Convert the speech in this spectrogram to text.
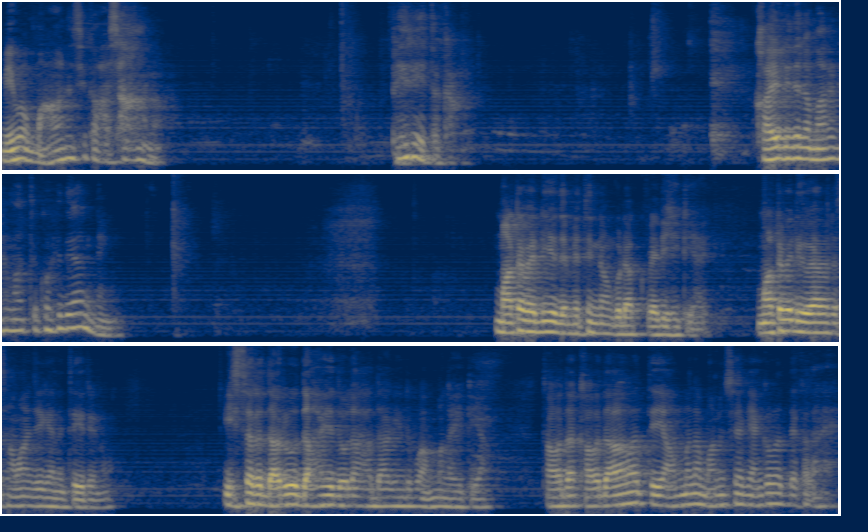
මේවා මානසික අසහන. පෙරේතකම්. කය බිඳලා මරණය මත කොහෙද යන්නේ? මට වැඩිය ද මෙතින් නම් ගොඩක් වැඩි හිටියයි. මට වැඩි ඔයාලට සමාජය ගැන තේරෙනවා. ඉස්සර දරුවෝ 10 12 හදාගෙන ඉඳපු අම්මලා හිටියා. තවද කවදාවත් ඒ අම්මලා මිනිහයාගේ ඇඟවත් දැකලා නැහැ.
